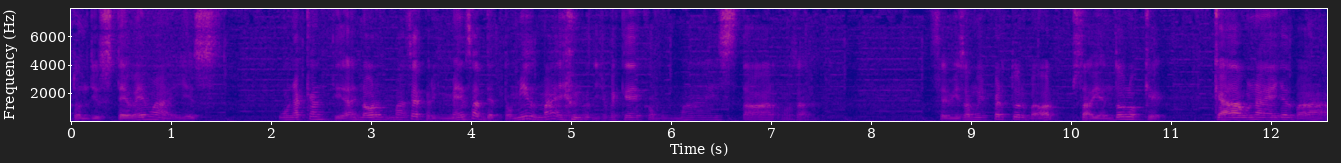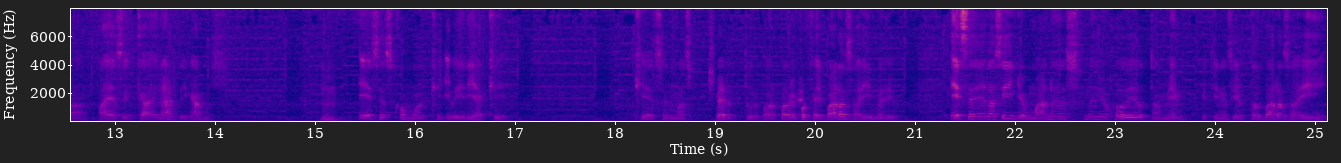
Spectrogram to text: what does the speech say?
donde usted ve, ma, y es una cantidad enorme, pero inmensa de tomis, ma, y yo me quedé como, ma, esta vara", o sea, se me hizo muy perturbador sabiendo lo que cada una de ellas va a, a desencadenar, digamos. Mm. Ese es como el que yo diría que, que es el más perturbador para mí, porque hay varas ahí medio. Ese de la silla humana es medio jodido también, que tiene ciertas varas ahí.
